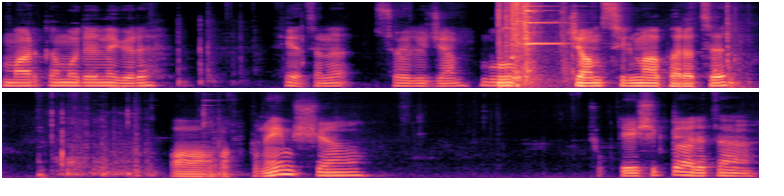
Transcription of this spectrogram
Marka modeline göre fiyatını söyleyeceğim. Bu cam silme aparatı. Aa bak bu neymiş ya? Çok değişik bir alet ha.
